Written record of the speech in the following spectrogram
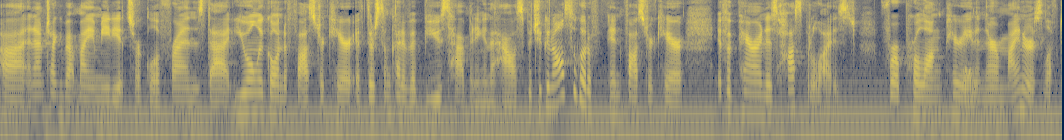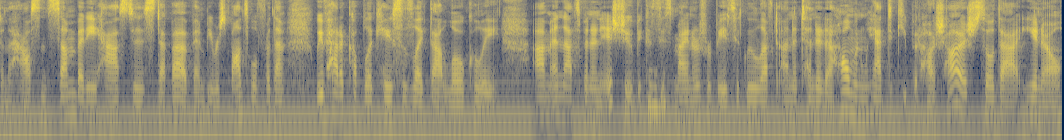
uh, and I'm talking about my immediate circle of friends, that you only go into foster care if there's some kind of abuse happening in the house. But you can also go to in foster care if a parent is hospitalized for a prolonged period and there are minors left in the house and somebody has to step up and be responsible for them. We've had a couple of cases like that locally, um, and that's been an issue because these minors were basically left unattended at home and we had to keep it hush hush so that, you know,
